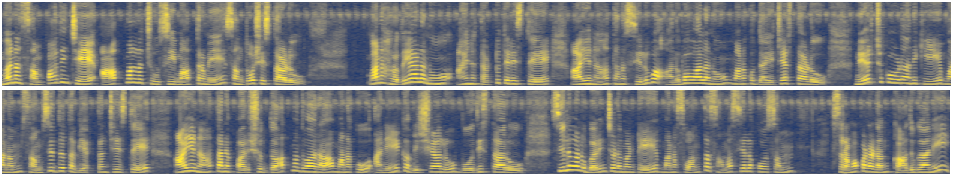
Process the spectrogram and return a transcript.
మనం సంపాదించే ఆత్మలను చూసి మాత్రమే సంతోషిస్తాడు. మన హృదయాలను ఆయన తట్టు తెరిస్తే ఆయన తన శిలువ అనుభవాలను మనకు దయచేస్తాడు. నేర్చుకోవడానికి మనం సంసిద్ధత వ్యక్తం చేస్తే ఆయన తన పరిశుద్ధాత్మ ద్వారా మనకు అనేక విషయాలు బోధిస్తారు. శిలువను భరించడం అంటే మన స్వంత సమస్యల కోసం శ్రమపడడం కాదు కానీ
